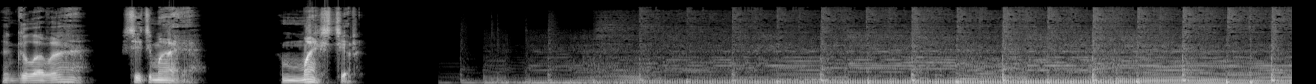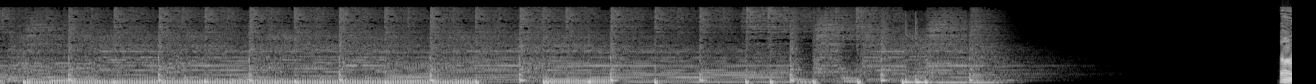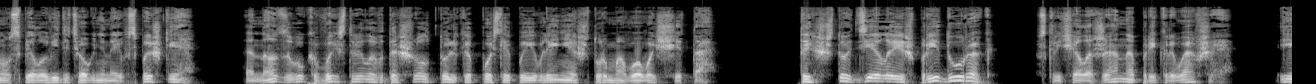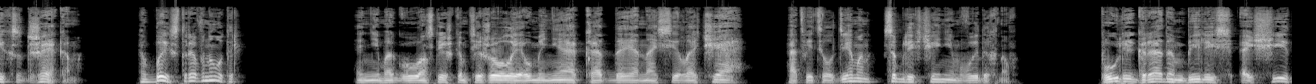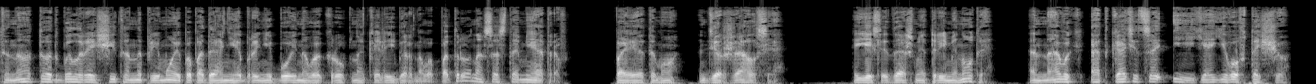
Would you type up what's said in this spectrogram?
Глава седьмая. Мастер. Он успел увидеть огненные вспышки, но звук выстрелов дошел только после появления штурмового щита. «Ты что делаешь, придурок?» — вскричала Жанна, прикрывавшая их с Джеком. «Быстро внутрь!» «Не могу, он слишком тяжелый, а у меня КД на силача», — ответил демон с облегчением выдохнув. Пули градом бились о щит, но тот был рассчитан на прямое попадание бронебойного крупнокалиберного патрона со 100 метров, Поэтому держался. Если дашь мне три минуты, навык откатится, и я его втащу.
